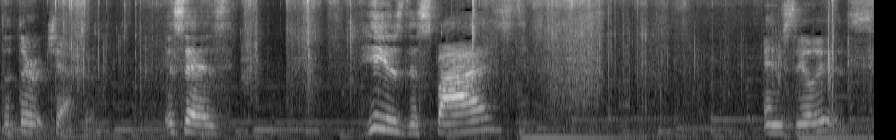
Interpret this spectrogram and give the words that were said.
the third chapter, it says, He is despised, and he still is.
